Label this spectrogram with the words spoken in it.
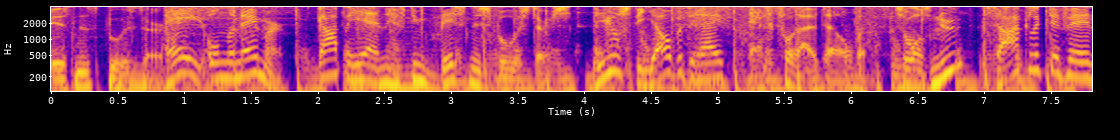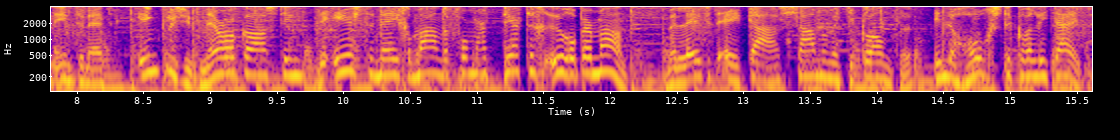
Business Booster. Hey ondernemer, KPN heeft nu Business Boosters. Deals die jouw bedrijf echt vooruit helpen. Zoals nu, zakelijk tv en internet, inclusief narrowcasting... de eerste 9 maanden voor maar 30 euro per maand. Beleef het EK samen met je klanten in de hoogste kwaliteit.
